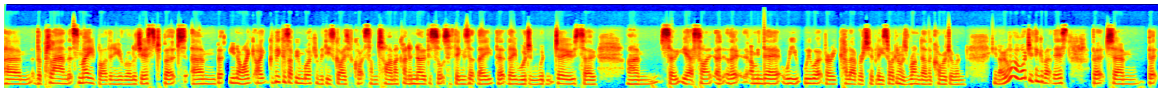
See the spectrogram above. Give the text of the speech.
um, the plan that's made by the neurologist. But um, but you know, I, I, because I've been working with these guys for quite some time, I kind of know the sorts of things that they that they would and wouldn't do. So um, so yes, I, I, I mean, we we work very collaboratively. So I can always run down the corridor and you know, oh, what do you think about this? But um, but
